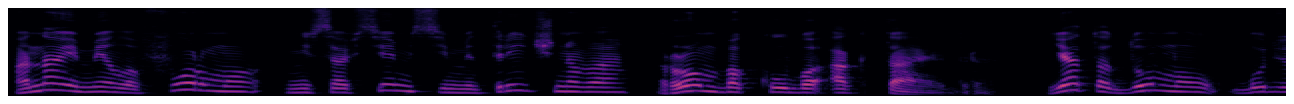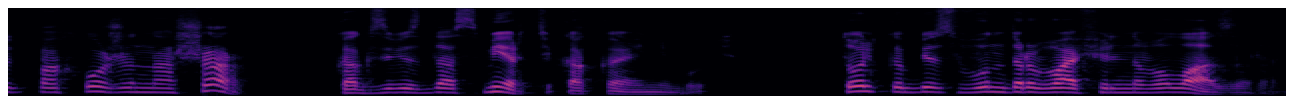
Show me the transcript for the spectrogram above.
Она имела форму не совсем симметричного ромба-куба октаэдра Я-то думал, будет похоже на шар, как звезда смерти какая-нибудь, только без вундервафельного лазера.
